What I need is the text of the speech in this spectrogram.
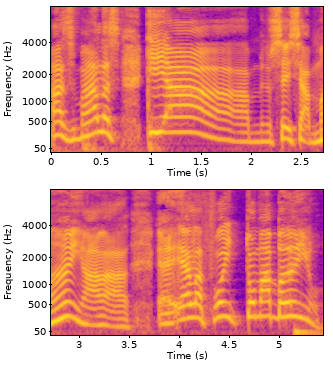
as malas e a, não sei se a mãe, a, é, ela foi tomar banho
